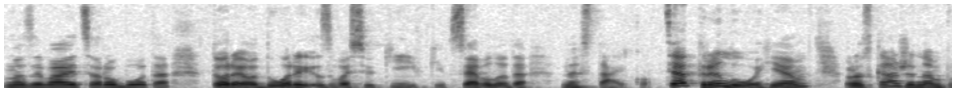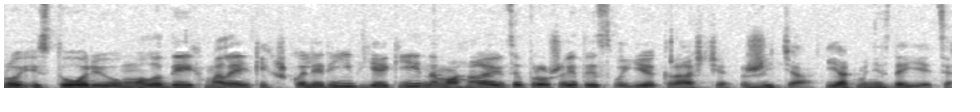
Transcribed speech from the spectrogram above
називається робота, Тореодори з Васюківки Всеволода Нестайко. Ця трилогія розкаже нам про історію молодих маленьких школярів, які намагаються прожити своє краще життя, як мені здається.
